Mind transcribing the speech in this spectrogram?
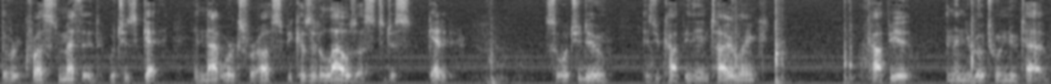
the request method, which is GET. And that works for us because it allows us to just get it. So what you do is you copy the entire link, copy it, and then you go to a new tab.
